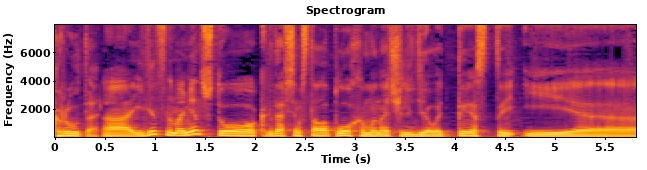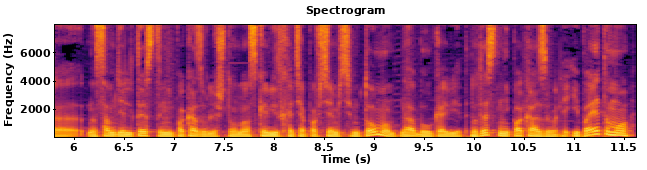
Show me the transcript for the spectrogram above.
круто. А единственный момент, что когда всем стало плохо, мы начали делать тесты, и э, на самом деле тесты не показывали, что у нас ковид, хотя по всем симптомам, да, был ковид, но тесты не показывали. И поэтому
